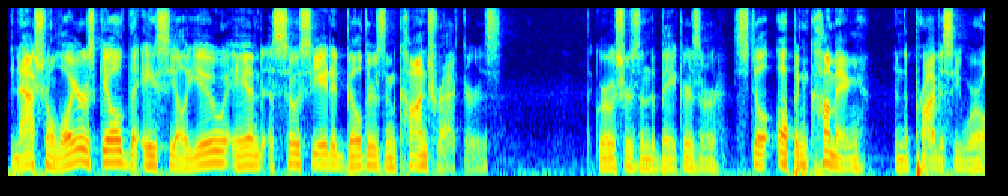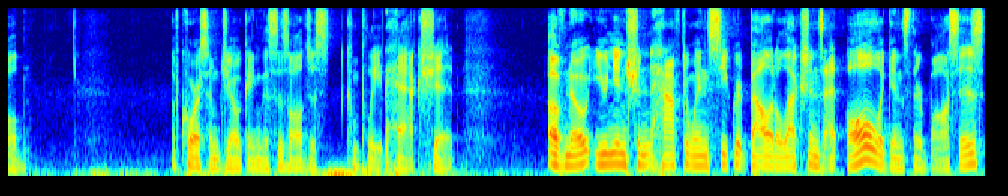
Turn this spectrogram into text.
the National Lawyers Guild, the ACLU, and Associated Builders and Contractors. The grocers and the bakers are still up and coming in the privacy world. Of course, I'm joking. This is all just complete hack shit. Of note, unions shouldn't have to win secret ballot elections at all against their bosses.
